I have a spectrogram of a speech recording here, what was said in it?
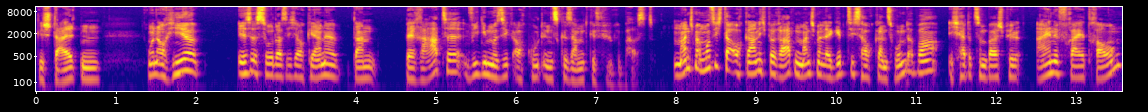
gestalten. Und auch hier ist es so, dass ich auch gerne dann berate, wie die Musik auch gut ins Gesamtgefüge passt manchmal muss ich da auch gar nicht beraten, manchmal ergibt sich auch ganz wunderbar. Ich hatte zum Beispiel eine freie Trauung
